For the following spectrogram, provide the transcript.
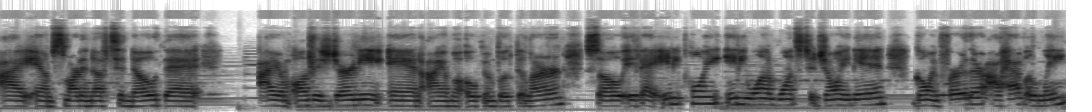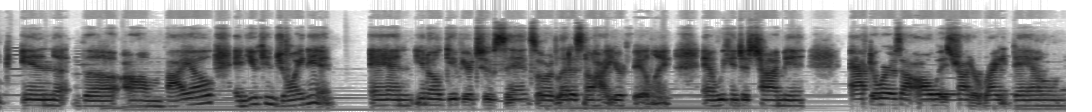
I am smart enough to know that I am on this journey and I am an open book to learn. So if at any point anyone wants to join in going further, I'll have a link in the um, bio and you can join in and you know give your two cents or let us know how you're feeling and we can just chime in afterwards i always try to write down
